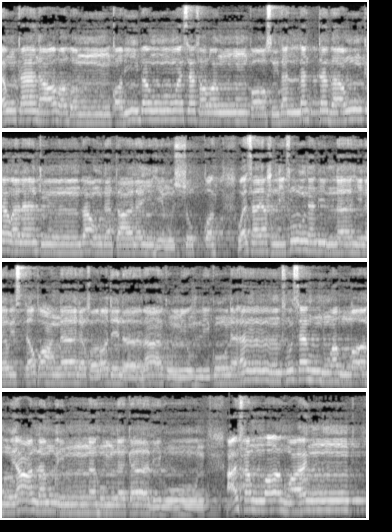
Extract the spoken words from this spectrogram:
لو كان عرضا قريبا وسفرا قاصدا لاتبعوك ولكن بعدت عليهم الشقة وسيحلفون بالله لو استطعنا لخرجنا معكم يهلكون أنفسهم والله يعلم إنهم لكاذبون. عفى الله عنك.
